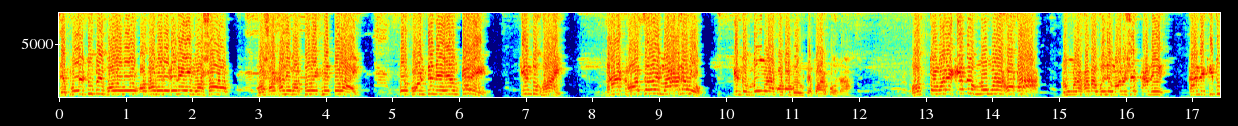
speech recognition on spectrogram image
যে পল্টু বড় বড় কথা বলে গেলে এই মশা মশা খালি মাধ্যমিক বিদ্যালয়। তোর কন্টেন্ট এরম করে? কিন্তু ভাই, না খাওয়ার জন্য মারা যাব। কিন্তু নোংরা কথা বলতে পারব না। বর্তমানে কিন্তু নোংরা কথা। নোংরা কথা বলে মানুষের কানে কানে কিন্তু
